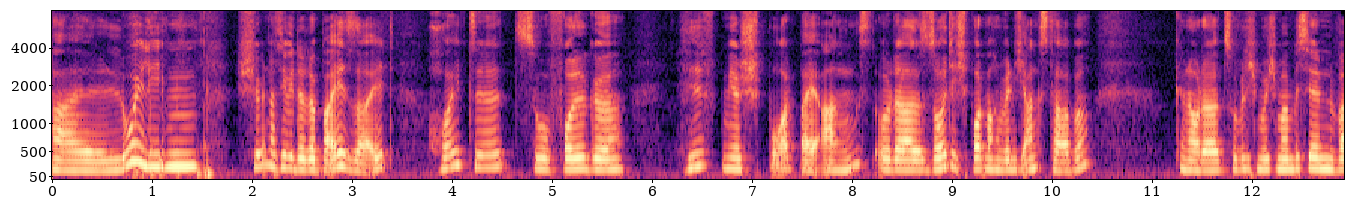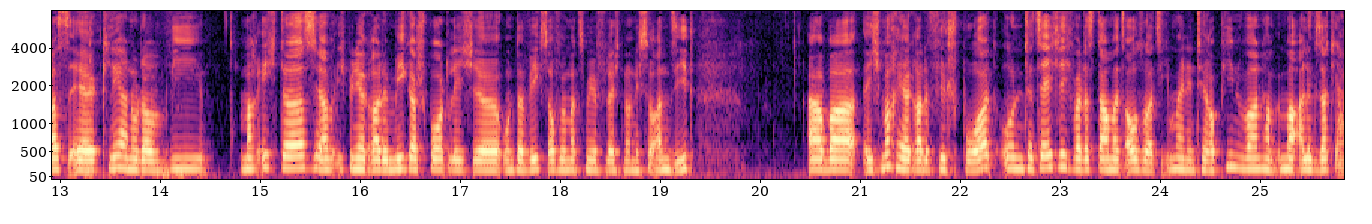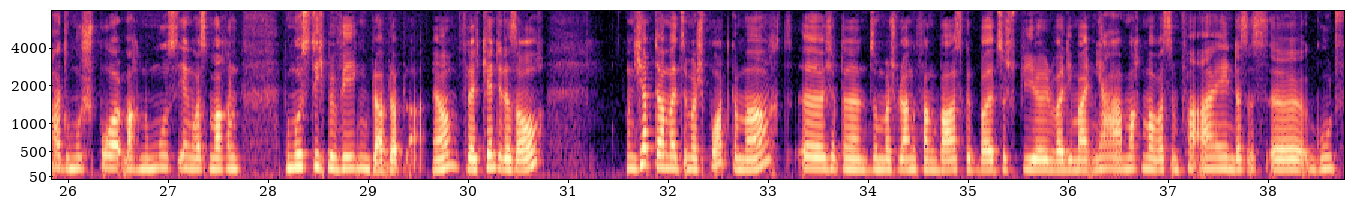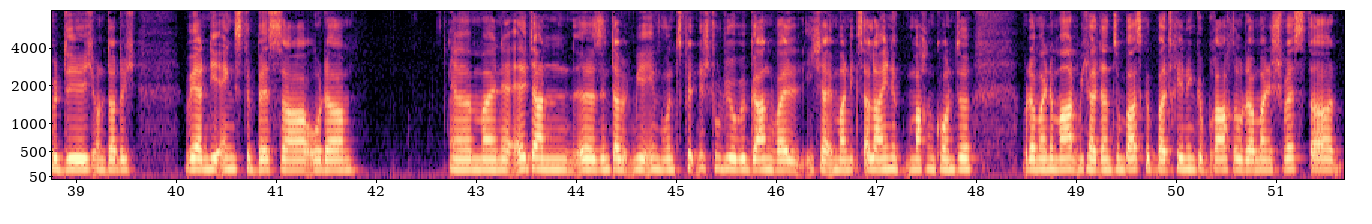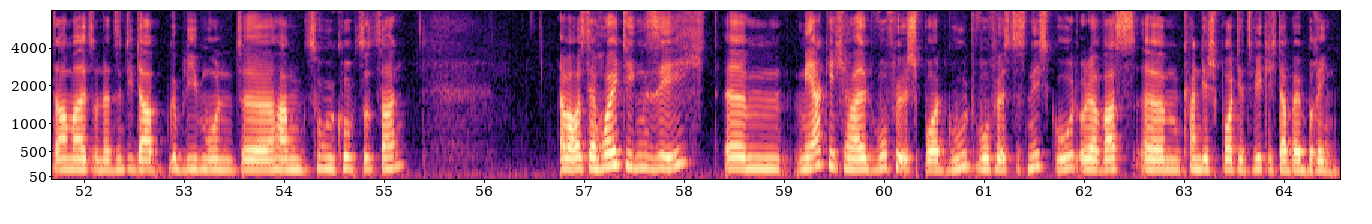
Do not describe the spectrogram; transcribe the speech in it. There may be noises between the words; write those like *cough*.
Hallo ihr Lieben, schön, dass ihr wieder dabei seid. Heute zur Folge Hilft mir Sport bei Angst oder sollte ich Sport machen, wenn ich Angst habe? Genau, dazu will ich euch mal ein bisschen was erklären oder wie mache ich das? Ja, ich bin ja gerade mega sportlich äh, unterwegs, auch wenn man es mir vielleicht noch nicht so ansieht. Aber ich mache ja gerade viel Sport und tatsächlich war das damals auch so, als ich immer in den Therapien war, haben immer alle gesagt, ja, du musst Sport machen, du musst irgendwas machen du musst dich bewegen, bla bla bla. Ja, vielleicht kennt ihr das auch. Und ich habe damals immer Sport gemacht. Äh, ich habe dann zum Beispiel angefangen, Basketball zu spielen, weil die meinten, ja, mach mal was im Verein, das ist äh, gut für dich und dadurch werden die Ängste besser. Oder äh, meine Eltern äh, sind da mit mir irgendwo ins Fitnessstudio gegangen, weil ich ja immer nichts alleine machen konnte. Oder meine Mama hat mich halt dann zum Basketballtraining gebracht oder meine Schwester damals und dann sind die da geblieben und äh, haben zugeguckt sozusagen. Aber aus der heutigen Sicht ähm, merke ich halt, wofür ist Sport gut, wofür ist es nicht gut oder was ähm, kann dir Sport jetzt wirklich dabei bringen.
